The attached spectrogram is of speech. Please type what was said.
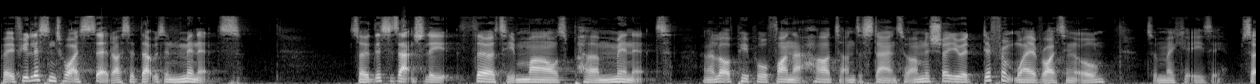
But if you listen to what I said, I said that was in minutes. So this is actually 30 miles per minute. And a lot of people find that hard to understand. So I'm going to show you a different way of writing it all to make it easy. So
